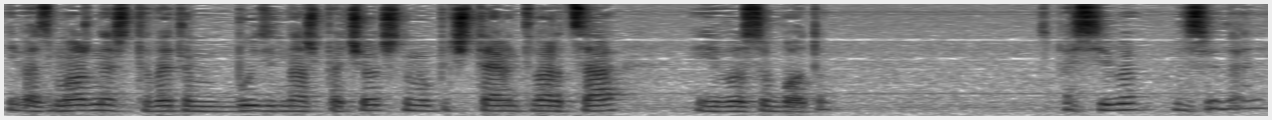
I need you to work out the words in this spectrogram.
и возможно, что в этом будет наш почет, что мы почитаем Творца и его субботу. Спасибо, до свидания.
